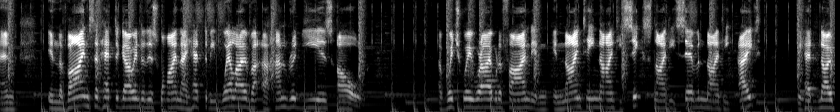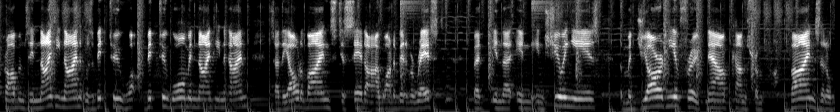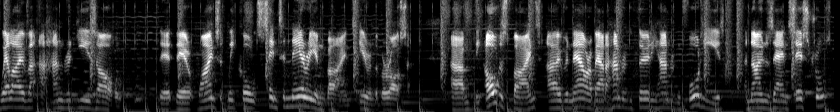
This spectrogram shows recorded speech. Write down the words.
And in the vines that had to go into this wine, they had to be well over 100 years old, of which we were able to find in, in 1996, 97, 98. We had no problems. In 99, it was a bit too a bit too warm in 99, so the older vines just said, "I want a bit of a rest." But in the in ensuing years, the majority of fruit now comes from vines that are well over 100 years old. They're, they're wines that we call centenarian vines here in the Barossa. Um, the oldest vines, over now are about 130, 140 years, are known as ancestrals,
